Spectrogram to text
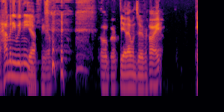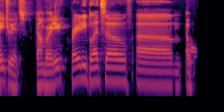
How many we need? Yeah. Yeah. Over. Yeah, that one's over. All right. Patriots. Tom Brady. Brady, Bledsoe. Um, Oh,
